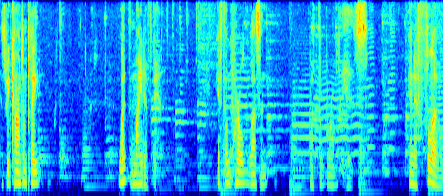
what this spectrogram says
as we contemplate what might have been if the world wasn't what the world is, and if Flo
